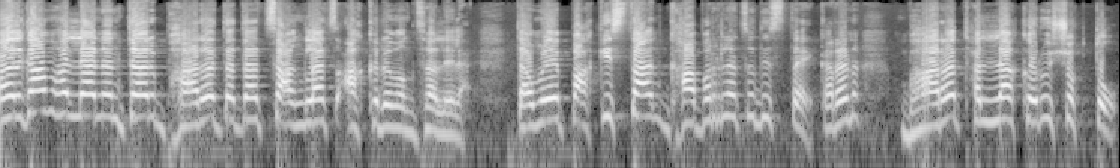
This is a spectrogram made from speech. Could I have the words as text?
पहलगाम हल्ल्यानंतर भारत आता चांगलाच आक्रमक झालेला आहे. त्यामुळे पाकिस्तान घाबरल्याचं दिसतंय. कारण भारत हल्ला करू शकतो.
